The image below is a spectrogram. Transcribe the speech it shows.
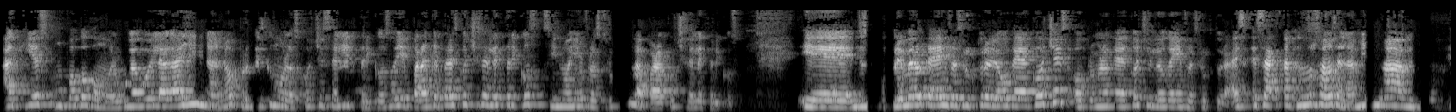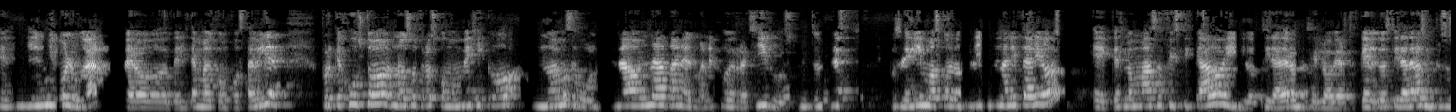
Aquí es un poco como el huevo y la gallina, ¿no? Porque es como los coches eléctricos. Oye, ¿para qué traes coches eléctricos si no hay infraestructura para coches eléctricos? Eh, entonces, primero que haya infraestructura y luego que haya coches, o primero que haya coches y luego que haya infraestructura. Es exactamente, nosotros estamos en la misma, en el mismo lugar, pero del tema de compostabilidad porque justo nosotros como México no hemos evolucionado nada en el manejo de residuos. Entonces, pues seguimos con los baños sanitarios, eh, que es lo más sofisticado, y los tiraderos a cielo abierto, que los tiraderos incluso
